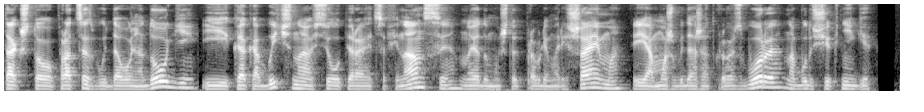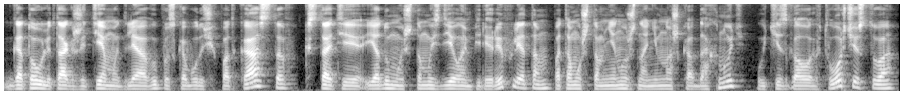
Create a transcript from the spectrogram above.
Так что процесс будет довольно долгий, и, как обычно, все упирается в финансы, но я думаю, что эта проблема решаема. И я, может быть, даже открою сборы на будущие книги. Готовлю также темы для выпуска будущих подкастов. Кстати, я думаю, что мы сделаем перерыв летом, потому что мне нужно немножко отдохнуть, уйти с головой в творчество.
